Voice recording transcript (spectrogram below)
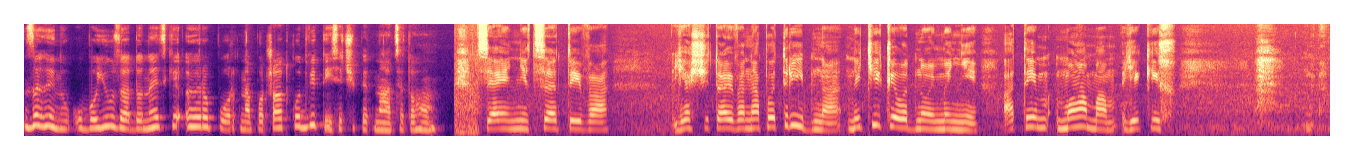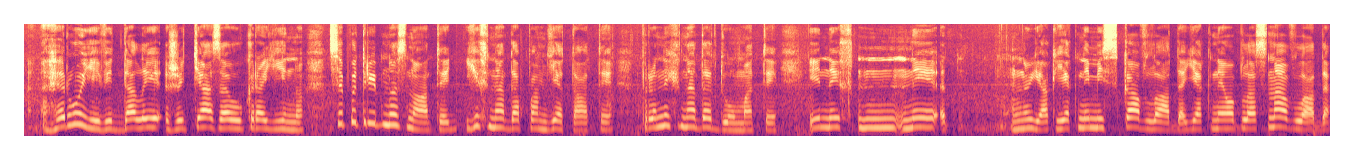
Загинув у бою за Донецький аеропорт на початку 2015-го. ця ініціатива. Я вважаю, вона потрібна не тільки одної мені, а тим мамам, яких герої віддали життя за Україну. Це потрібно знати. Їх треба пам'ятати, про них треба думати. І них не ну як, як не міська влада, як не обласна влада,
